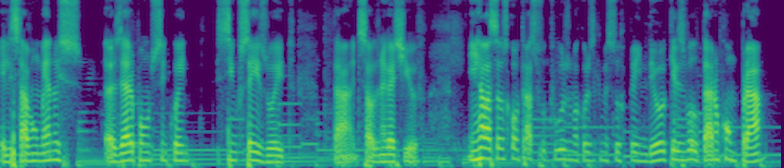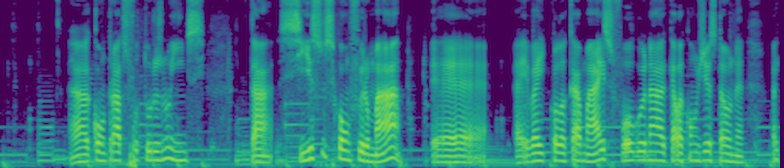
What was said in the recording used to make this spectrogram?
eles estavam menos 0,568 eh, tá, de saldo negativo. Em relação aos contratos futuros, uma coisa que me surpreendeu é que eles voltaram a comprar uh, contratos futuros no índice. Tá? Se isso se confirmar, é, aí vai colocar mais fogo naquela congestão, né? Vai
